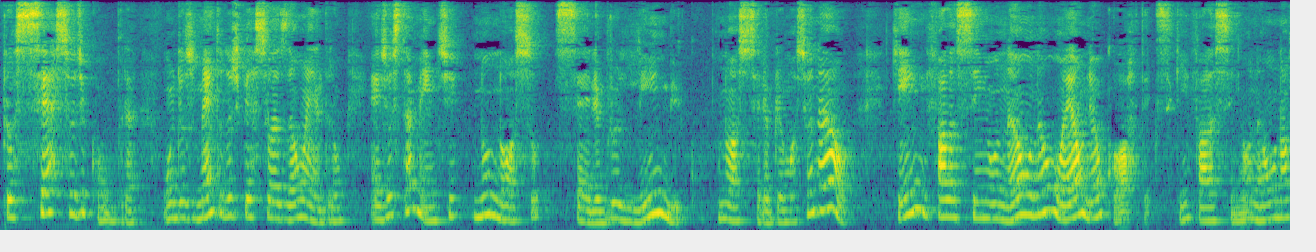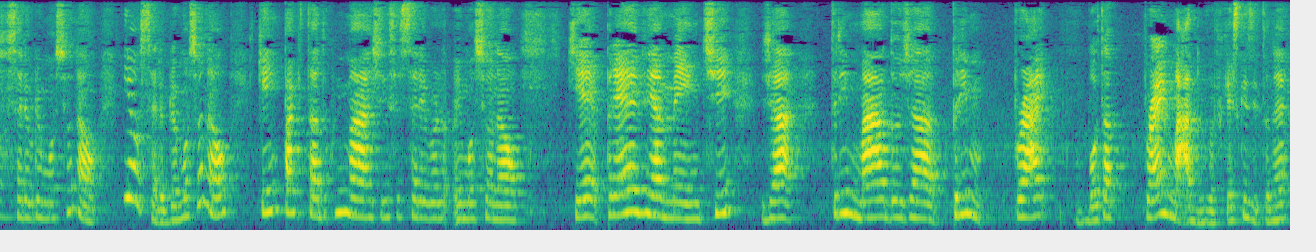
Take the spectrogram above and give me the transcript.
processo de compra, onde os métodos de persuasão entram, é justamente no nosso cérebro límbico, no nosso cérebro emocional. Quem fala sim ou não não é o neocórtex. Quem fala sim ou não é o nosso cérebro emocional. E é o cérebro emocional que é impactado com imagens, esse cérebro emocional que é previamente já trimado, já prim, pri, botar primado, vai ficar esquisito, né?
